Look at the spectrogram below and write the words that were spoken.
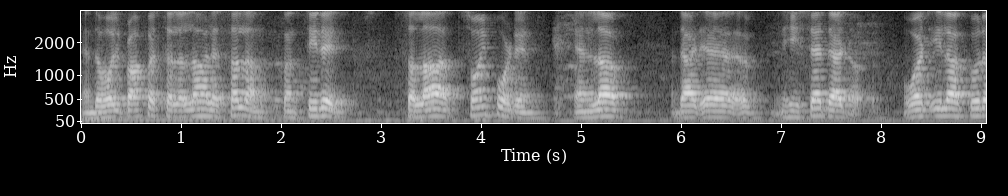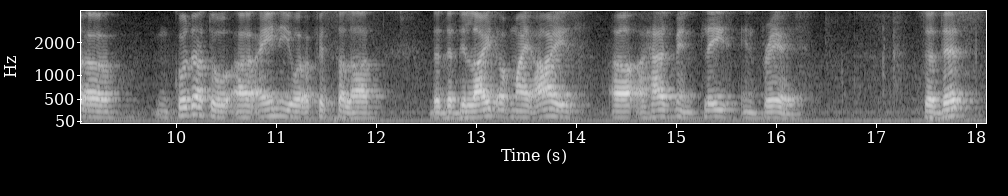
And the Holy Prophet ﷺ considered salat so important and love that uh, he said that what ila kudatu aini wa fi salat that the delight of my eyes uh, has been placed in prayers. So this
